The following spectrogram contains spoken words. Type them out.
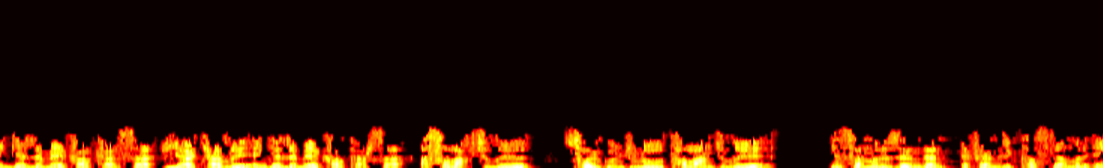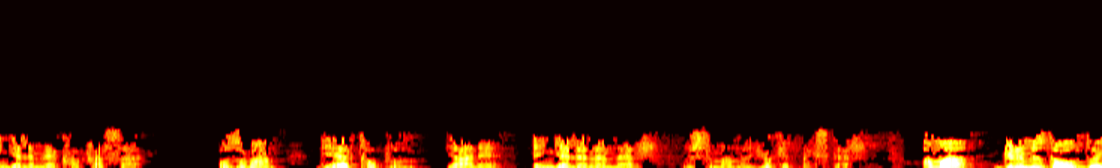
engellemeye kalkarsa, riyakarlığı engellemeye kalkarsa, asalakçılığı, soygunculuğu, talancılığı, insanlar üzerinden efendilik taslayanları engellemeye kalkarsa, o zaman diğer toplum, yani engellenenler, Müslümanları yok etmek ister. Ama günümüzde olduğu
